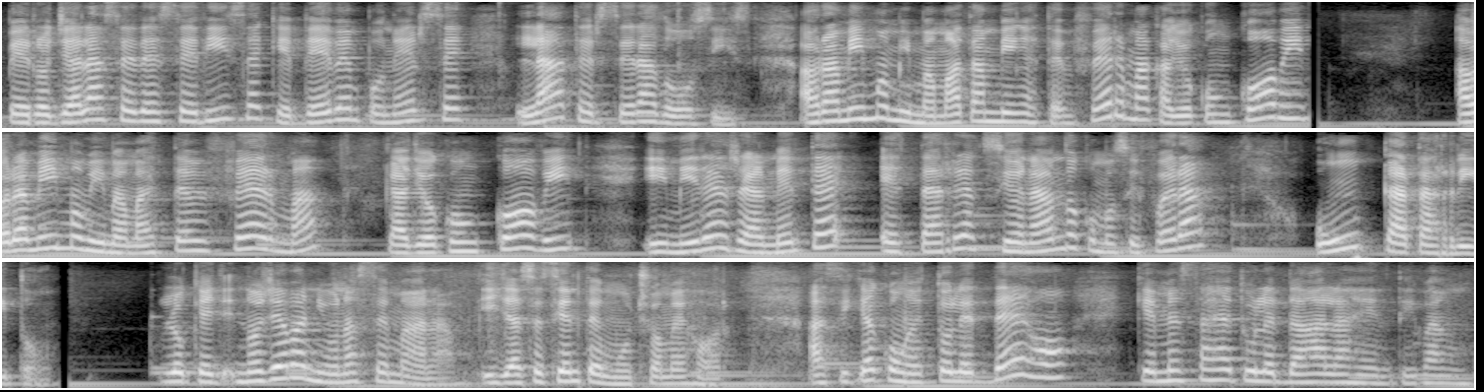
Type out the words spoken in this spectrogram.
Pero ya la CDC dice que deben ponerse la tercera dosis. Ahora mismo mi mamá también está enferma, cayó con COVID. Ahora mismo mi mamá está enferma, cayó con COVID y miren, realmente está reaccionando como si fuera un catarrito. Lo que no lleva ni una semana y ya se siente mucho mejor. Así que con esto les dejo. ¿Qué mensaje tú les das a la gente, Iván?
